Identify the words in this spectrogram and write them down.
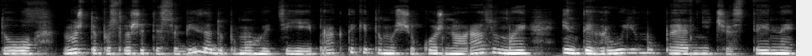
то ви можете послужити собі за допомогою цієї практики, тому що кожного разу ми інтегруємо певні частини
